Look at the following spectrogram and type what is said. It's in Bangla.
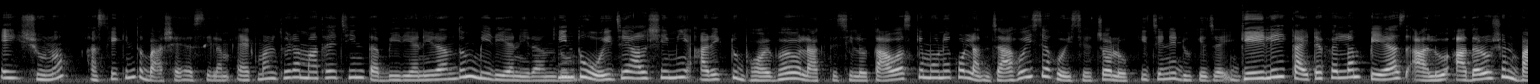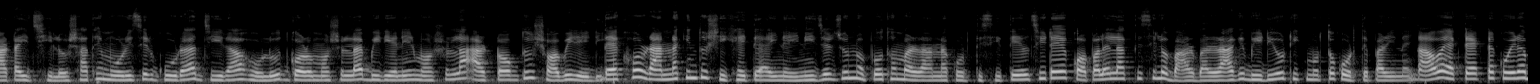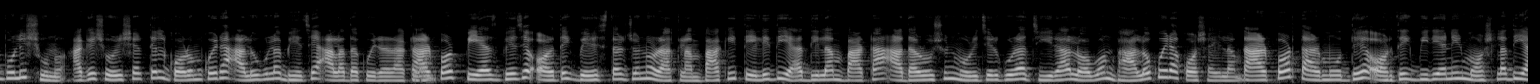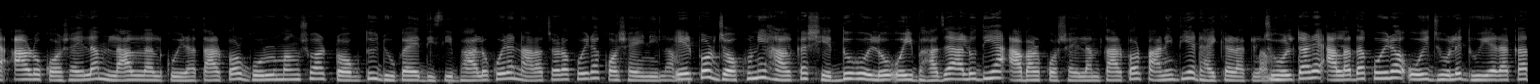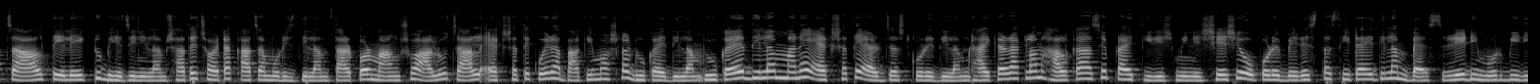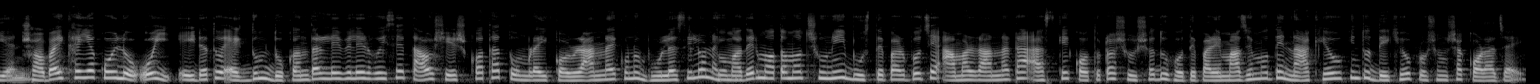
এই শুনো আজকে কিন্তু বাসায় আসছিলাম। এক মাস ধরে মাথায় চিন্তা, বিরিয়ানি রান্ধুম বিরিয়ানি রান্ধুম। কিন্তু ওই যে আলসেমি আর একটু ভয় ভয়ও লাগতেছিল। তাও আজকে মনে করলাম, যা হয়েছে হয়েছে চলো কিচেনে ঢুকে যাই। গেইলেই কাইটে ফেললাম, পেঁয়াজ, আলু, আদা, রসুন বাটাই ছিল। সাথে মরিচের গুঁড়া, জিরা, হলুদ, গরম মশলা, বিরিয়ানির মশলা আর টক দই সবই রেডি দেখো, রান্না কিন্তু শিখাইতে আই নাই। নিজের জন্য প্রথমবার রান্না করতেছি। তেল ছিটায় কপালে লাগতেছিল বারবার। রাগে ভিডিও ঠিকমতো করতে পারি নাই। তাও একটা একটা কইরা বলি শুনো, আগে সরিষার তেল গরম কইরা আলুগুলা ভেজে আলাদা কইরা রাখলাম। তারপর পেঁয়াজ ভেজে অর্ধেক বেরেস্তার জন্য রাখলাম। বাকি তেলে দিয়া দিলাম বাটা, আদা, রসুন, মরিচের গুঁড়া, জিরা, লবণ ভালো কইরা কষাইলাম। তারপর তার মধ্যে অর্ধেক বিরিয়ানির মশলা দিয়া আরও কষাইলাম লাল লাল কইরা। তারপর গরুর মাংস আর টক দই ঢুকাইয়ে দিছি, ভালো কইরা নাড়াচড়া কইরা কষাই নিলাম। এরপর যখনই হালকা সেদ্ধ হইল, ওই ভাজা আলু দিয়ে আবার কষাইলাম। তারপর পানি দিয়ে ঢাইকা রাখলাম। ঝোলটারে আলাদা কইরা ওই ঝোলে ধুয়ে রাখা চাল, তেলে একটু ভেজে নিলাম। সাথে ছয়টা কাঁচা মরিচ দিলাম। তারপর মাংস, আলু, চাল একসাথে কইরা বাকি মশলা ঢুকাই দিলাম। ঢুকাইয়ে দিলাম মানে একসাথে অ্যাডজাস্ট করে দিলাম। ঢাইকা রাখলাম, হালকা আছে প্রায় তিরিশ মিনিট। শেষে ওপরে বেরেস্তা ছিটাই দিলাম, ব্যাস রেডি মোর বিরিয়ানি। সবাই খাইয়া কইল, ওই এইটা তো একদম দোকানদার লেভেলের হয়েছে তাও শেষ কথা, তোমরাই কর। রান্নায় কোনো ভুল আছিল না তোমাদের মতামত শুনেই বুঝতে পারব যে আমার রান্নাটা আজকে কতটা সুস্বাদু হতে পারে। মাঝে মধ্যে না খেয়েও কিন্তু দেখেও প্রশংসা করা যায়।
